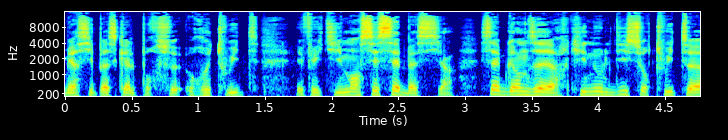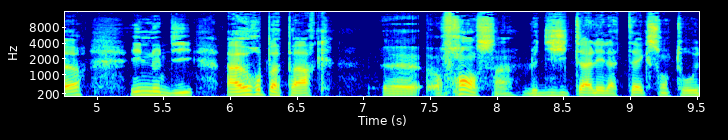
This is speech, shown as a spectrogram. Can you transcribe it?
Merci Pascal pour ce retweet. Effectivement, c'est Sébastien, Seb Ganzer qui nous le dit sur Twitter. Il nous dit à Europa Park, euh, en France, hein, le digital et la tech sont au,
